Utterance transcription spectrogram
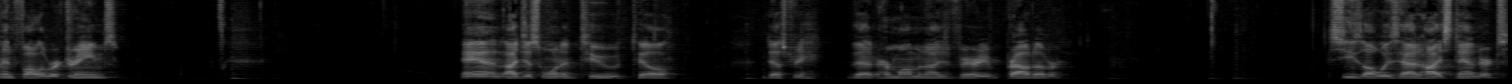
and follow her dreams. And I just wanted to tell Destry that her mom and I is very proud of her. She's always had high standards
